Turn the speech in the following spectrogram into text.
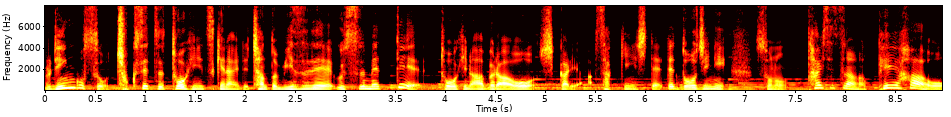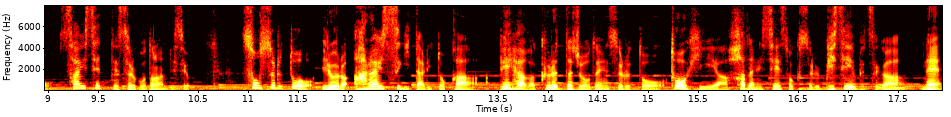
リンゴ酢を直接頭皮につけないでちゃんと水で薄めて頭皮の油をしっかり殺菌してで同時にその大切なのは pH を再設定することなんですよ。そうするといろいろ洗いすぎたりとか pH が狂った状態にすると頭皮や肌に生息する微生物がね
